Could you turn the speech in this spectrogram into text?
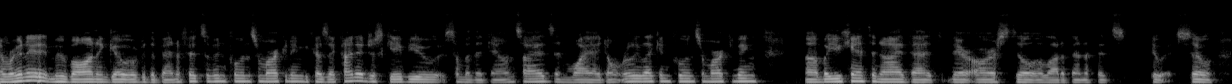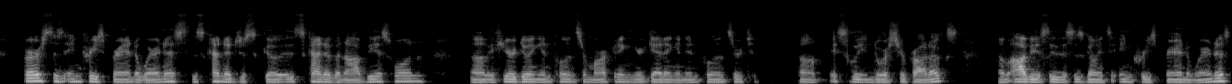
And we're going to move on and go over the benefits of influencer marketing because I kind of just gave you some of the downsides and why I don't really like influencer marketing. Uh, but you can't deny that there are still a lot of benefits to it. So, first is increased brand awareness. This kind of just go. It's kind of an obvious one. Um, if you're doing influencer marketing, you're getting an influencer to uh, basically endorse your products. Um, obviously, this is going to increase brand awareness.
